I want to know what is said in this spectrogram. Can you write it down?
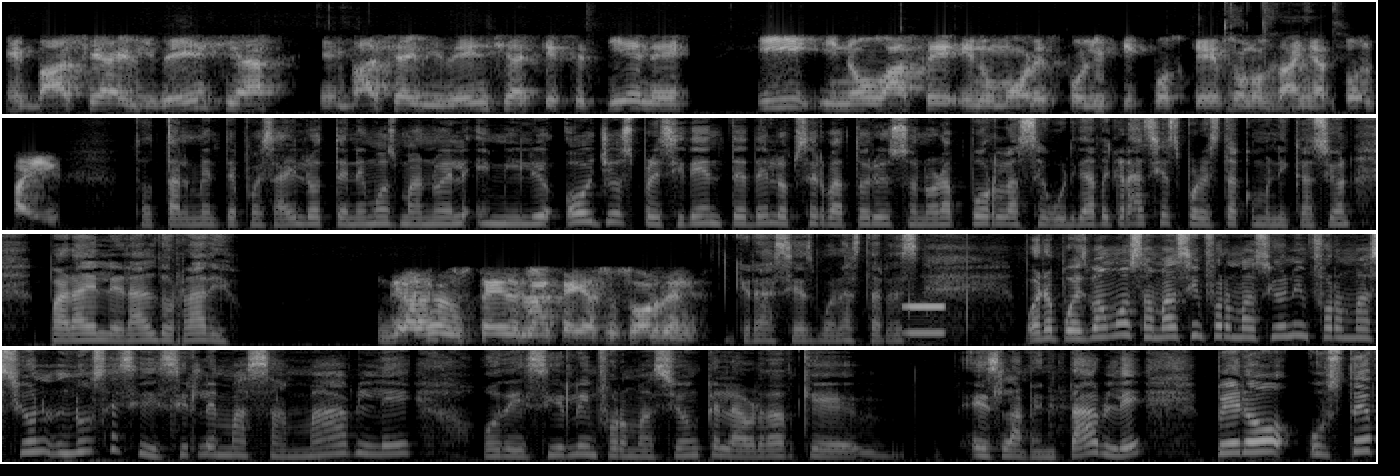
en base a evidencia, en base a evidencia que se tiene y, y no base en humores políticos, que eso nos daña a todo el país. Totalmente, pues ahí lo tenemos, Manuel Emilio Hoyos, presidente del Observatorio Sonora por la Seguridad. Gracias por esta comunicación para el Heraldo Radio. Gracias a ustedes, Blanca, y a sus órdenes. Gracias, buenas tardes. Bueno, pues vamos a más información, información, no sé si decirle más amable o decirle información que la verdad que es lamentable, pero usted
